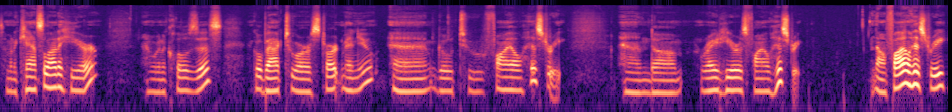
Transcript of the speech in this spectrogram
So I'm going to cancel out of here, and we're going to close this, go back to our Start menu, and go to File History. And um, right here is File History. Now, File History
